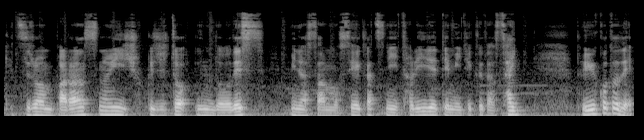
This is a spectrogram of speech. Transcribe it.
結論バランスのいい食事と運動です。皆さんも生活に取り入れてみてください。ということで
